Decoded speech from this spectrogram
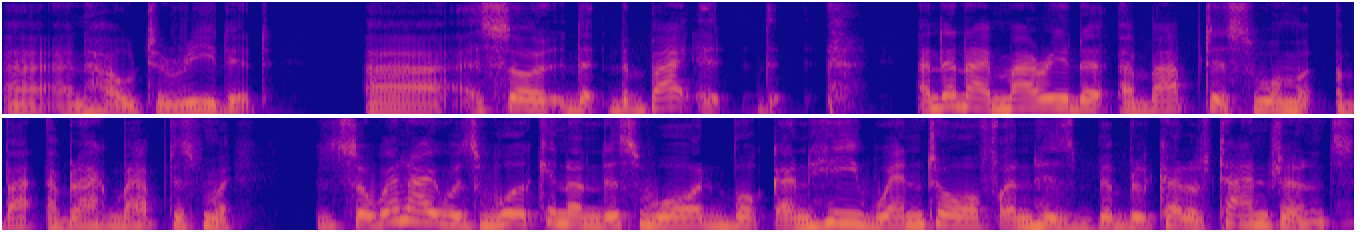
uh, and how to read it. Uh, so the, the, the, and then I married a, a Baptist woman, a, ba, a, black Baptist woman. So when I was working on this Ward book, and he went off on his biblical tangents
